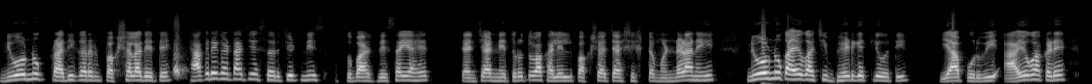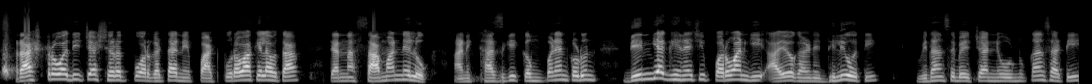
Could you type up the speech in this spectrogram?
निवडणूक प्राधिकरण पक्षाला देते. ठाकरे गटाचे सरचिटणीस सुभाष देसाई आहेत. त्यांच्या नेतृत्वाखालील पक्षाच्या शिष्टमंडळानेही निवडणूक आयोगाची भेट घेतली होती. यापूर्वी आयोगाकडे राष्ट्रवादीच्या शरद पवार गटाने पाठपुरावा केला होता. त्यांना सामान्य लोक आणि खासगी कंपन्यांकडून देणग्या घेण्याची परवानगी आयोगाने दिली होती. विधानसभेच्या निवडणुकांसाठी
